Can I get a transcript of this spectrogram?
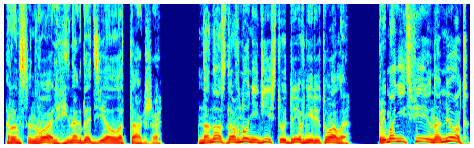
Рансенваль иногда делала так же. «На нас давно не действуют древние ритуалы. Приманить фею на мед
